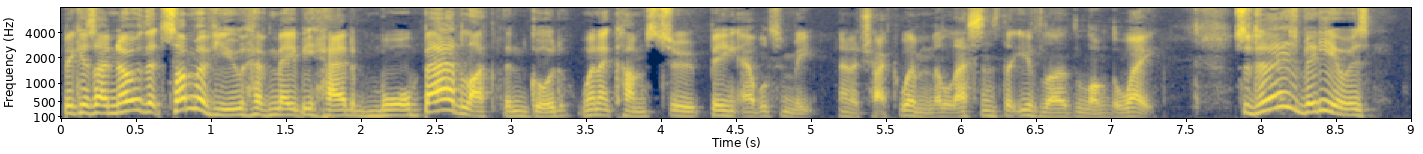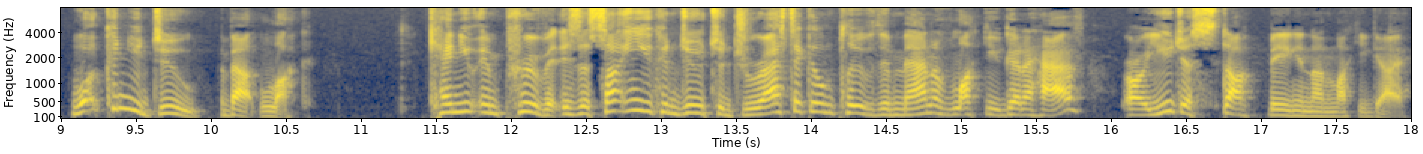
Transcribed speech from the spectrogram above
because I know that some of you have maybe had more bad luck than good when it comes to being able to meet and attract women, the lessons that you've learned along the way. So today's video is what can you do about luck? Can you improve it? Is there something you can do to drastically improve the amount of luck you're going to have? Or are you just stuck being an unlucky guy?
